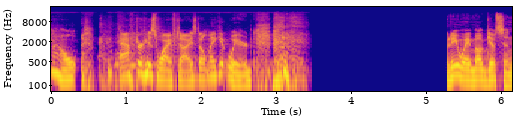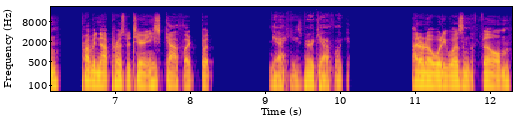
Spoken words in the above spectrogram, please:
no. After his wife dies, don't make it weird. But anyway, Mel Gibson, probably not Presbyterian. He's Catholic, but Yeah, he's very Catholic. I don't know what he was in the film.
